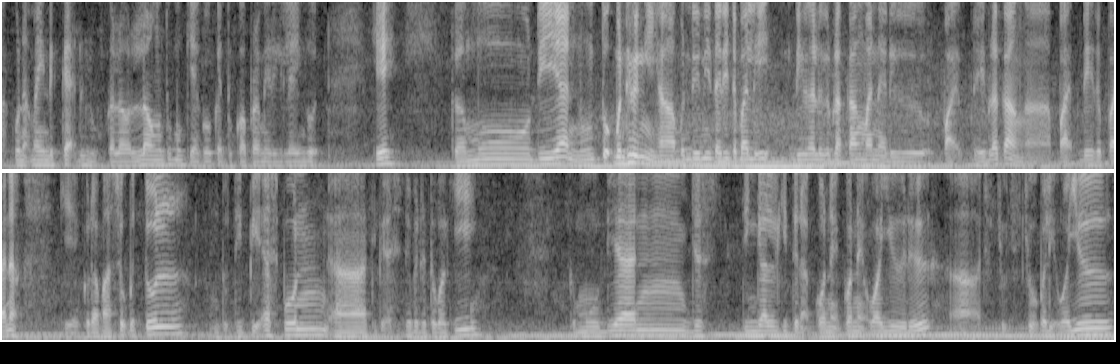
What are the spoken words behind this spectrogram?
aku nak main dekat dulu. Kalau long tu mungkin aku akan tukar primary lain kot. Okey kemudian untuk benda ni ha benda ni tadi terbalik. Dia kalau di belakang mana ada pipe dari belakang? Ha pipe dari depan lah. Okey aku dah masuk betul. Untuk TPS pun uh, TPS daripada tu bagi kemudian just tinggal kita nak connect-connect wire dia. Ha, cucuk-cucuk balik wire.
